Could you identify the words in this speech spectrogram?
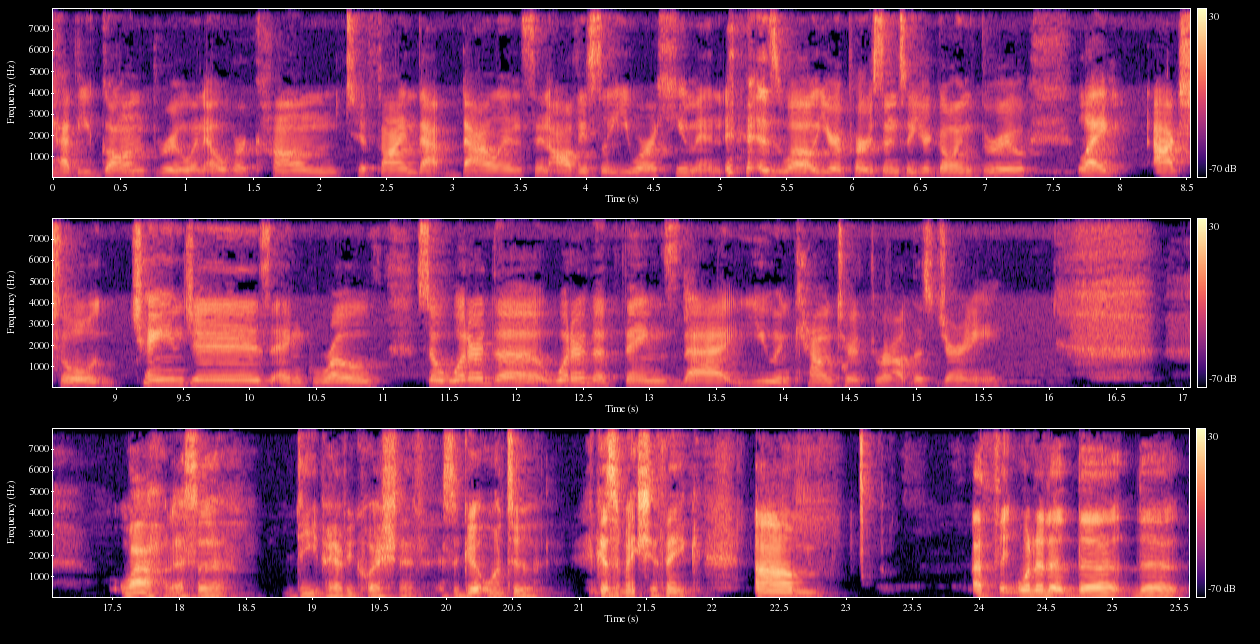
have you gone through and overcome to find that balance? And obviously you are a human as well. You're a person so you're going through like actual changes and growth. So what are the what are the things that you encountered throughout this journey? Wow that's a deep heavy question. It's a good one too. Because it makes you think. Um i think one of the the the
